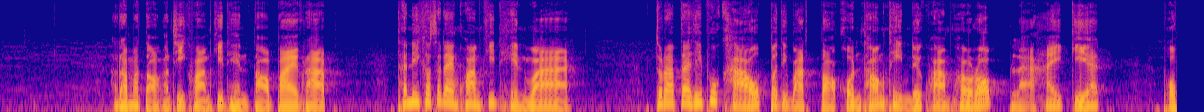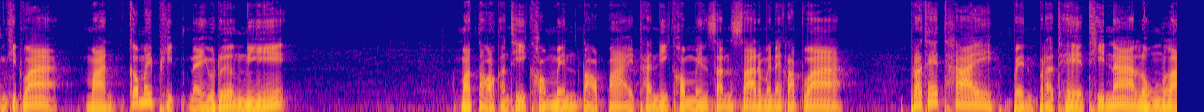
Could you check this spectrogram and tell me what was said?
ำเรามาต่อกันที่ความคิดเห็นต่อไปครับท่านนี้เขาแสดงความคิดเห็นว่าตราบใดที่พวกเขาปฏิบัติต่อคนท้องถิ่นด้วยความเคารพและให้เกียรติ ผมคิดว่ามันก็ไม่ผิดในเรื่องนี้ มาต่อกันที่คอมเมนต์ต่อไปท่านนี้คอมเมนต์สั้นๆไว้นะครับว่า ประเทศไทยเป็นประเทศที่น่าหลงไหล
